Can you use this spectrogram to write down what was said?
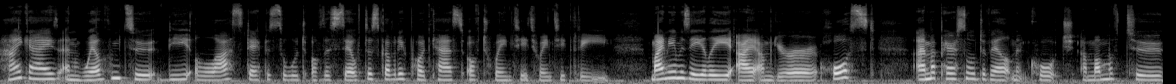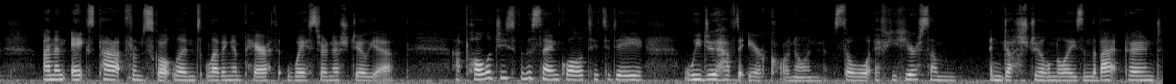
Hi, guys, and welcome to the last episode of the Self Discovery Podcast of 2023. My name is Ailey, I am your host. I'm a personal development coach, a mum of two, and an expat from Scotland living in Perth, Western Australia. Apologies for the sound quality today. We do have the aircon on, so if you hear some industrial noise in the background,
